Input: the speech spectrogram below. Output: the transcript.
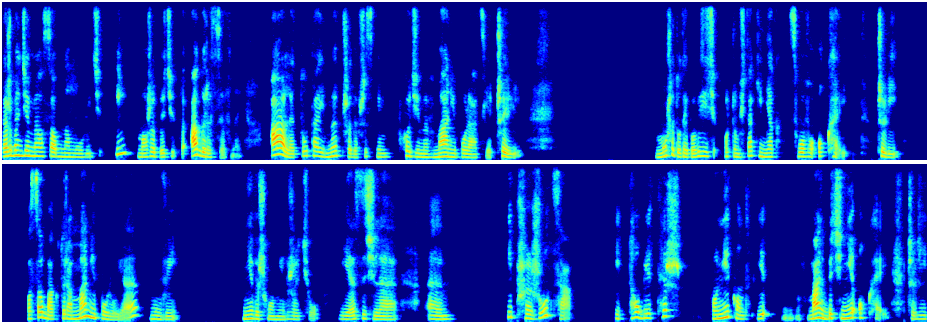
też będziemy osobno mówić, i może być w agresywnej. Ale tutaj my przede wszystkim wchodzimy w manipulację, czyli muszę tutaj powiedzieć o czymś takim jak słowo OK. Czyli osoba, która manipuluje, mówi: Nie wyszło mi w życiu, jest źle, i przerzuca, i tobie też poniekąd je, ma być nie okej, czyli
